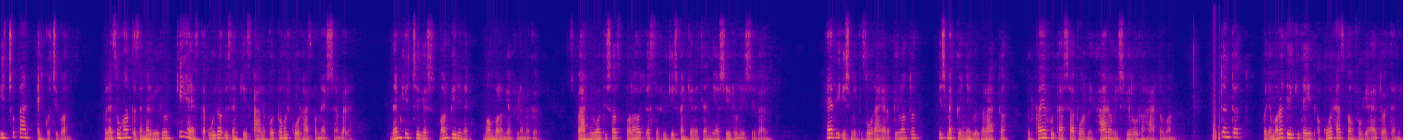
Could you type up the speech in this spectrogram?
Itt csupán egy kocsi van. Ha lezuhant az emelőről, kihelyezte újra üzemkész állapotba, hogy kórházba mehessen vele. Nem kétséges, Mark van valami a füle mögött. És bármi volt is az, valahogy összefüggésben kellett lenni a sérülésével. Harry ismét az órájára pillantott, és megkönnyebbülve látta, hogy pályafutásából még három és fél óra hátra van. Döntött, hogy a maradék idejét a kórházban fogja eltölteni.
